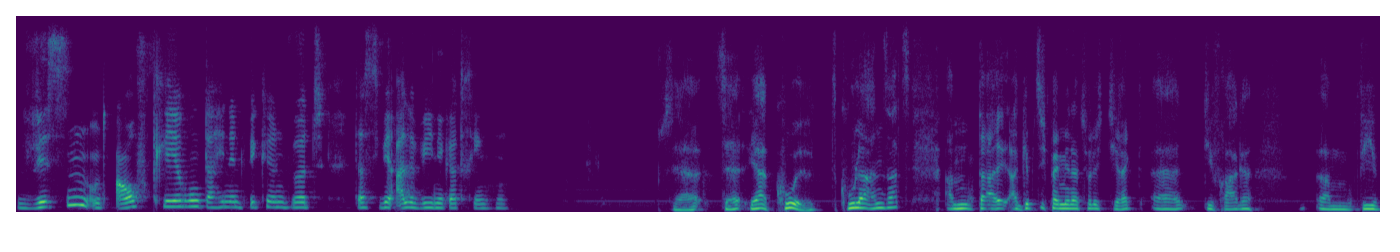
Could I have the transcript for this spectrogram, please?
Wissen und Aufklärung dahin entwickeln wird, dass wir alle weniger trinken. Sehr, sehr, ja, cool. Cooler Ansatz. Ähm, da ergibt sich bei mir natürlich direkt äh, die Frage, ähm, wie,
